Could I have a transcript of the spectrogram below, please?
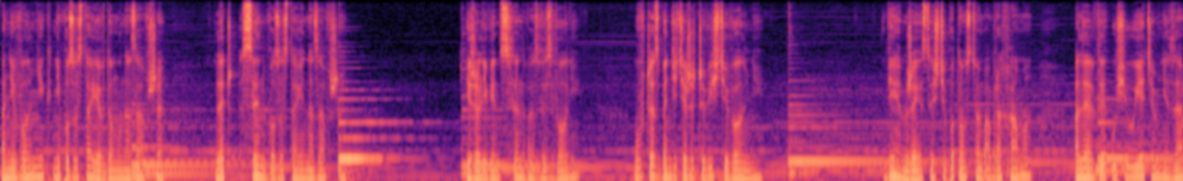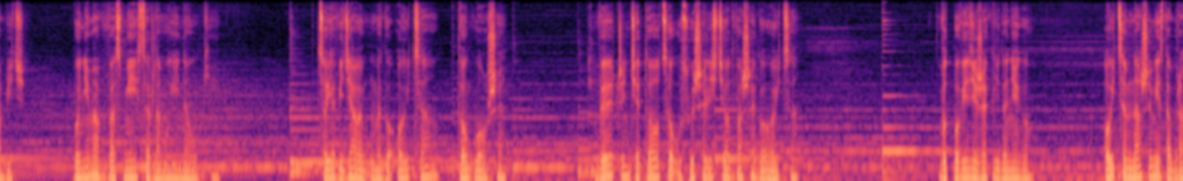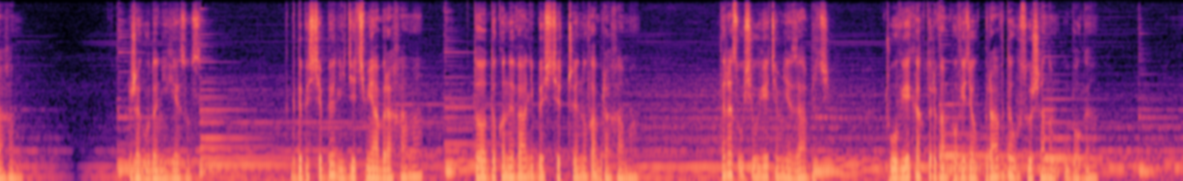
A niewolnik nie pozostaje w domu na zawsze, lecz syn pozostaje na zawsze. Jeżeli więc syn was wyzwoli, wówczas będziecie rzeczywiście wolni. Wiem, że jesteście potomstwem Abrahama, ale wy usiłujecie mnie zabić, bo nie ma w was miejsca dla mojej nauki. Co ja widziałem u mego ojca, to głoszę. Wy czyńcie to, co usłyszeliście od waszego ojca. W odpowiedzi rzekli do niego: Ojcem naszym jest Abraham. Rzekł do nich Jezus: Gdybyście byli dziećmi Abrahama, to dokonywalibyście czynów Abrahama. Teraz usiłujecie mnie zabić, człowieka, który wam powiedział prawdę usłyszaną u Boga.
